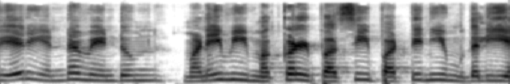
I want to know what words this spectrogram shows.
வேறு என்ன வேண்டும்? மனைவி மக்கள் பசி பட்டினி முதலிய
